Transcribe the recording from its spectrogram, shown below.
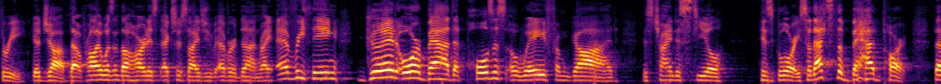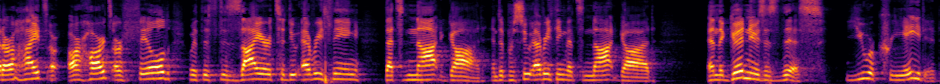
Three. Good job. That probably wasn't the hardest exercise you've ever done, right? Everything, good or bad, that pulls us away from God is trying to steal his glory. So that's the bad part. That our, heights, our, our hearts are filled with this desire to do everything that's not God and to pursue everything that's not God. And the good news is this you were created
